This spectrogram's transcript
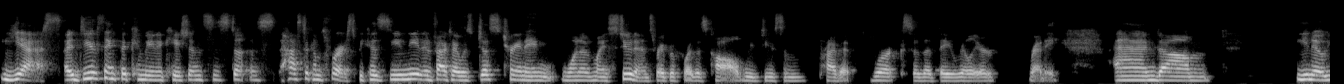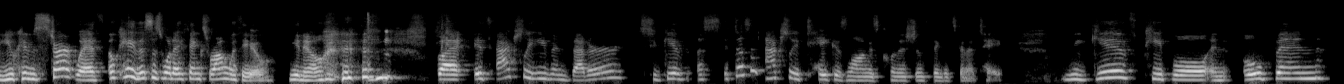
yes, I do think the communication system has to come first because you need, in fact, I was just training one of my students right before this call. We do some private work so that they really are ready. And, um, you know, you can start with, okay, this is what I think's wrong with you, you know. but it's actually even better to give us it doesn't actually take as long as clinicians think it's going to take we give people an open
